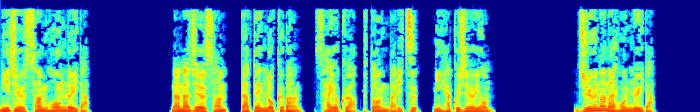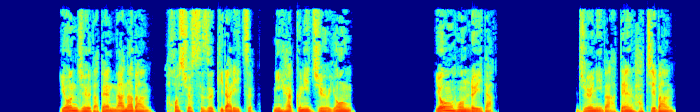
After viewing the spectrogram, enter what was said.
23本塁打。73打点6番、左翼アップトン打率、214。17本塁打。40打点7番、保守鈴木打率、224。4本塁打。12打点8番、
